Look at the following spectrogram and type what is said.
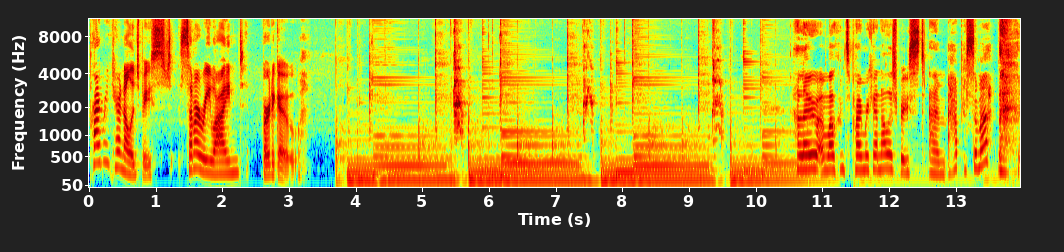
Primary Care Knowledge Boost, Summer Rewind, Vertigo. Hello and welcome to Primary Care Knowledge Boost. Um, happy summer.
